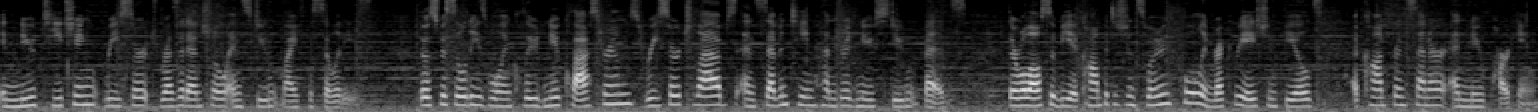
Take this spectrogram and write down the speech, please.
in new teaching, research, residential, and student life facilities. Those facilities will include new classrooms, research labs, and 1,700 new student beds. There will also be a competition swimming pool and recreation fields, a conference center, and new parking.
